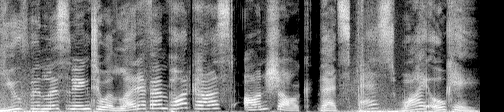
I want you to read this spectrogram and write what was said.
You've been listening to a LITE FM podcast on SYOK. That's S Y O K.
